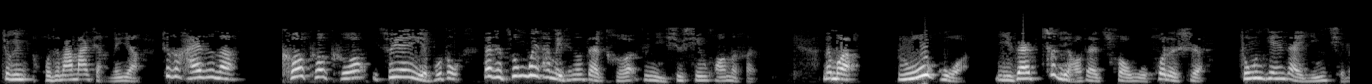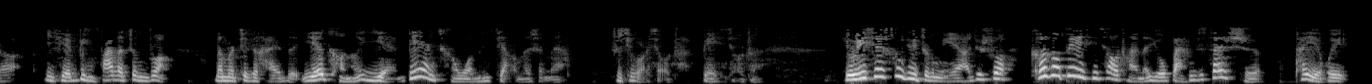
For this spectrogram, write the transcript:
就跟虎子妈妈讲的一样，这个孩子呢，咳咳咳，虽然也不重，但是终归他每天都在咳，就你就心慌的很。那么如果你在治疗在错误，或者是中间再引起了一些并发的症状，那么这个孩子也可能演变成我们讲的什么呀？支气管哮喘、变异哮喘。有一些数据证明啊，就是说咳嗽变异性哮喘呢，有百分之三十它也会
